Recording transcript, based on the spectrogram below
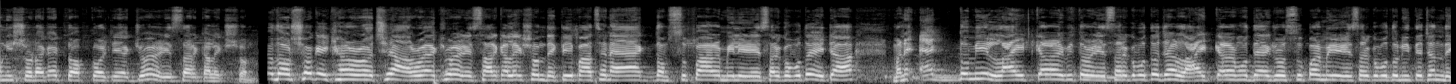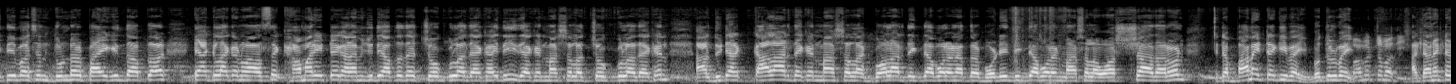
উনিশশো টাকায় টপ কোয়ালিটি একজন রেসার কালেকশন দর্শক এখানে রয়েছে আরও একজন রেসার কালেকশন দেখতেই পাচ্ছেন একদম সুপার মিলি রেসার কবুতর। এটা মানে একদমই লাইট কালারের ভিতর রেসার কবুতর। যারা লাইট কালারের মধ্যে একজন সুপার মিলি রেসার কবুতর নিতে চান দেখতেই পাচ্ছেন দুন্ডার পায়ে কিন্তু আপনার ট্যাগ লাগানো আছে খামারি ট্যাগ আর আমি যদি আপনাদের চোখগুলা দেখাই দিই দেখেন মার্শাল্লাহ চোখগুলা দেখেন। আর দুইটার কালার দেখেন মার্শাল্লাহ গলার দিক দিয়ে বলেন আপনার বডির দিক দিয়ে বলেন মার্শাল্লাহ অসাধারণ। এটা বামেরটা কি ভাই? বদুল ভাই? আর ডানেরটা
